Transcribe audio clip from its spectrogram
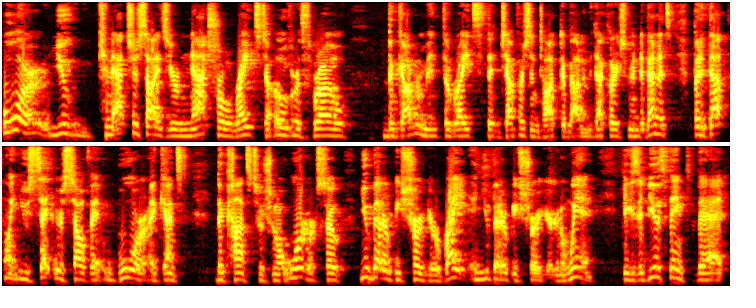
or you can exercise your natural rights to overthrow the government, the rights that Jefferson talked about in the Declaration of Independence. But at that point, you set yourself at war against the constitutional order. So you better be sure you're right and you better be sure you're going to win. Because if you think that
